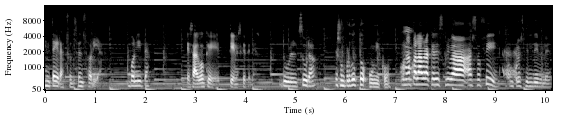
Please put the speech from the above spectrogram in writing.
Integración sensorial. Bonita. Es algo que tienes que tener. Dulzura. Es un producto único. Una palabra que describa a Sofía, imprescindible.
